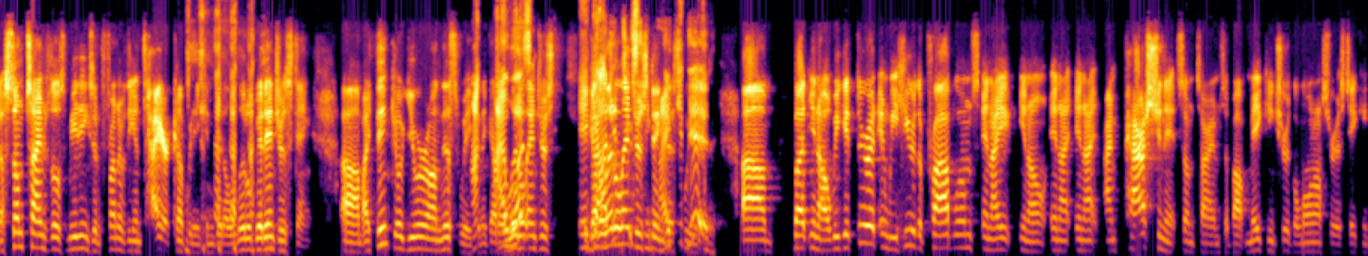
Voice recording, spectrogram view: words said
Now, sometimes those meetings in front of the entire company can get a little bit interesting. Um, I think you were on this week, and it got a little interesting. It, it, got, got a little interesting, interesting this week. Did. Um, but you know we get through it and we hear the problems and i you know and i and i i'm passionate sometimes about making sure the loan officer is taken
